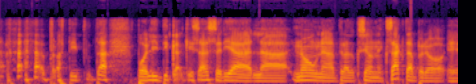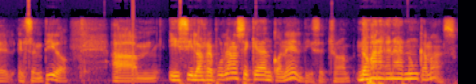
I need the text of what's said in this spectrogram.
prostituta política, quizás sería la, no una traducción exacta, pero el, sentido. y si los republicanos se quedan con él, dice Trump, no van a ganar nunca más.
